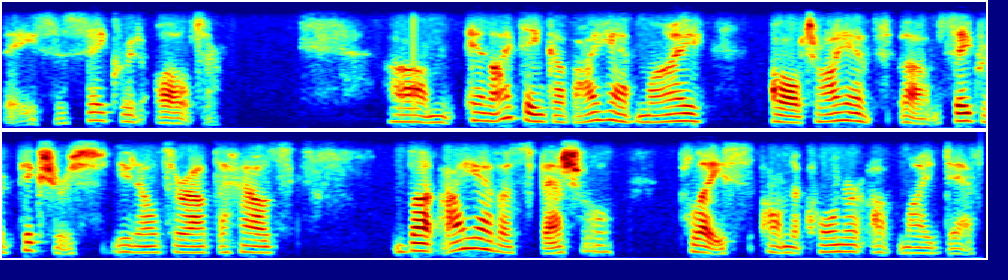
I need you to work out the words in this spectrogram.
space, a sacred altar. Um, and I think of, I have my altar, I have um, sacred pictures, you know, throughout the house, but I have a special place on the corner of my desk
